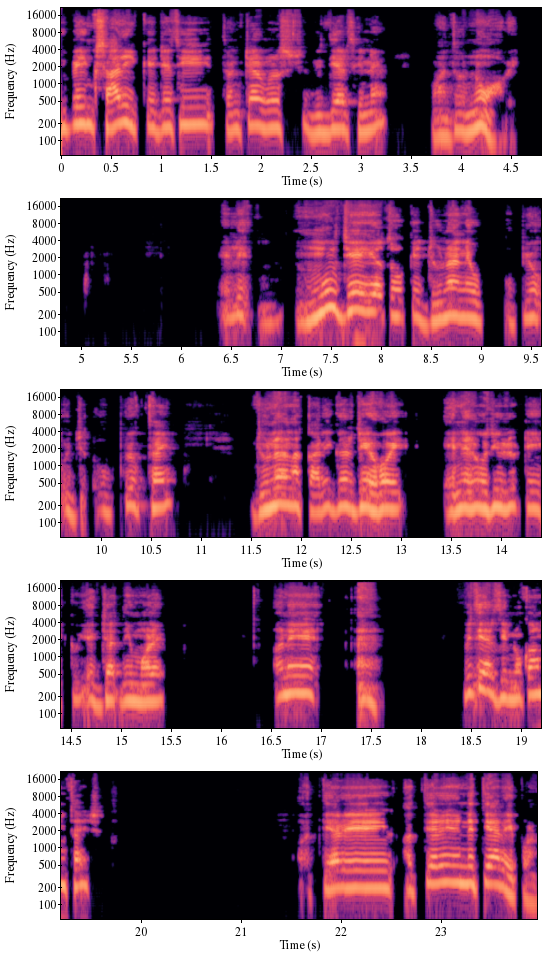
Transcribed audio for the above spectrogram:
રિપેરિંગ સારી કે જેથી ત્રણ ચાર વર્ષ વિદ્યાર્થીને વાંધો ન આવે. એટલે મૂળ જે એ હતો કે જૂનાને ઉપયોગ ઉપયોગ થાય. જૂનાના કારીગર જે હોય એને રોજીરોટી એક જાતની મળે. અને વિદ્યાર્થીનું કામ થાય છે. અત્યારે અત્યારે ને ત્યારે પણ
